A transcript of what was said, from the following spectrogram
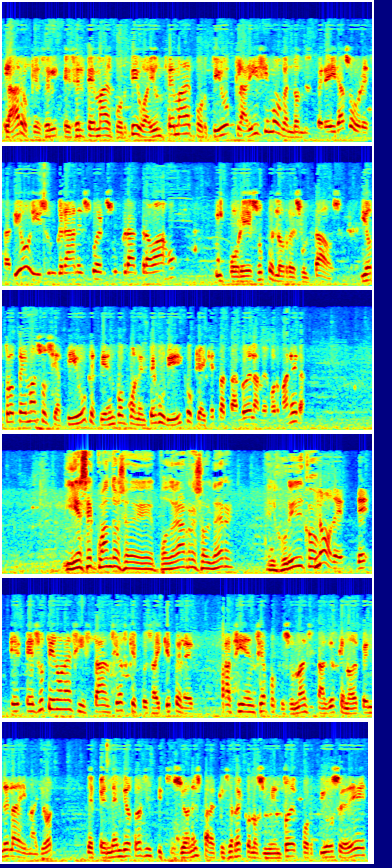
Claro, que es el, es el tema deportivo. Hay un tema deportivo clarísimo en donde el Pereira sobresalió, hizo un gran esfuerzo, un gran trabajo y por eso pues los resultados. Y otro tema asociativo que tiene un componente jurídico que hay que tratarlo de la mejor manera. ¿Y ese cuándo se podrá resolver? ¿El jurídico? No, de, de- e- eso tiene unas instancias que pues hay que tener paciencia porque son unas instancias que no dependen de la de mayor, dependen de otras instituciones para que ese reconocimiento deportivo se dé,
